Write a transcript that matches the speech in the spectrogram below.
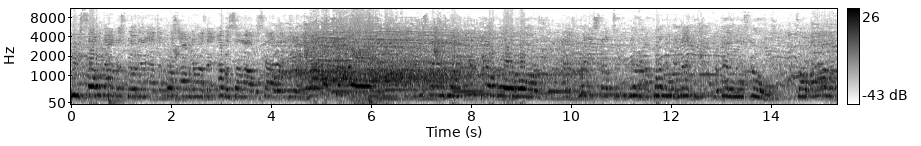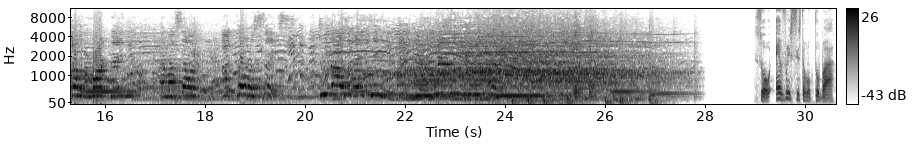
We sold out this building as the first ambiance that ever sell out the Skyway Theater. This stands won three Billboard Awards and is bringing stuff to the community by partnering with Nike to build new schools. So behalf of Governor Mark Dayton and myself, October 6th, 2018, So every 6th of October,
